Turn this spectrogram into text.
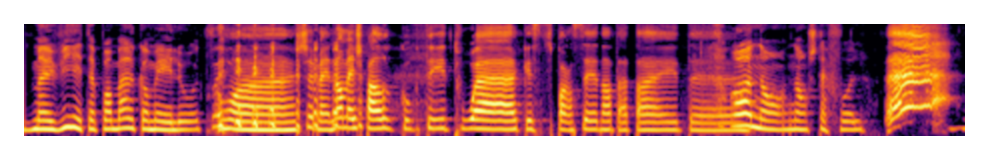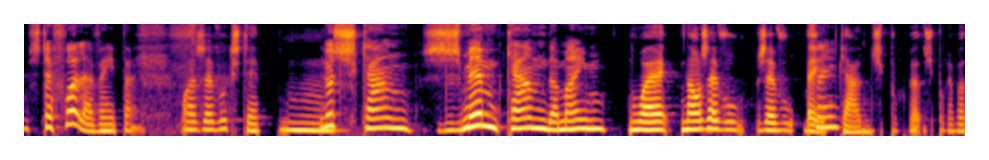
ma vie était pas mal comme elle est là, tu sais. Ouais, je sais bien. Non, mais je parle côté toi, qu'est-ce que tu pensais dans ta tête? euh? Oh non, non, j'étais folle. J'étais folle à 20 ans. Ouais, j'avoue que j'étais... hmm. Là, je suis calme. Je m'aime calme de même. Ouais, non, j'avoue, j'avoue. Ben, calme, je pourrais, pas- je pourrais pas...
